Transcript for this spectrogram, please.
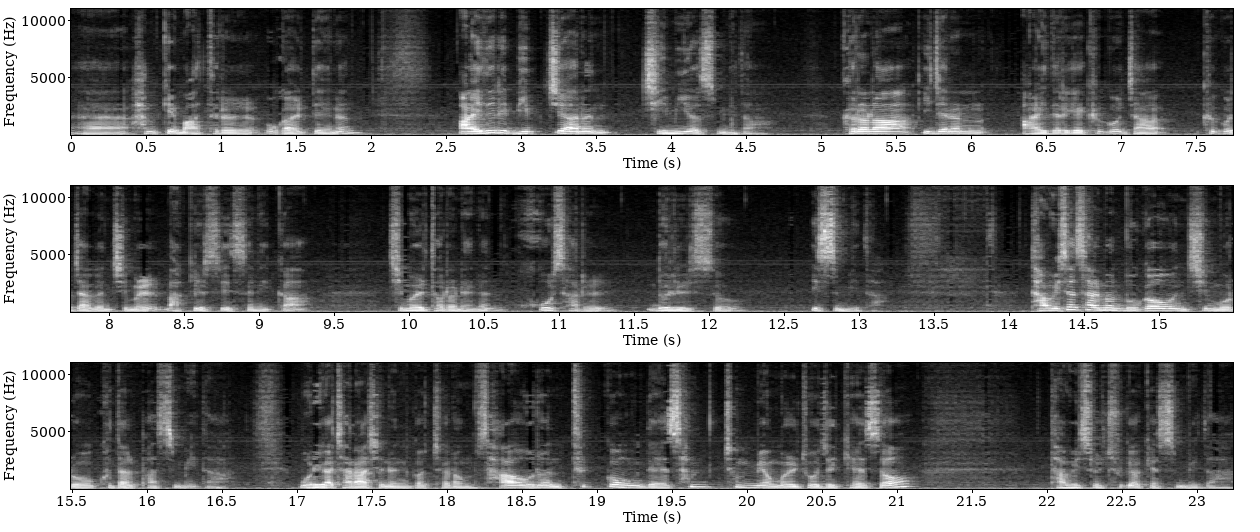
아, 함께 마트를 오갈 때는 아이들이 밉지 않은 짐이었습니다. 그러나 이제는 아이들에게 크고, 자, 크고 작은 짐을 맡길 수 있으니까 짐을 덜어내는 호사를 누릴 수 있습니다. 다윗의 삶은 무거운 짐으로 구달팠습니다. 우리가 잘 아시는 것처럼 사울은 특공대 3천 명을 조직해서 다윗을 추격했습니다.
